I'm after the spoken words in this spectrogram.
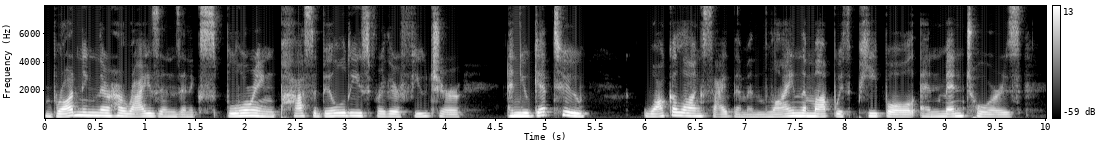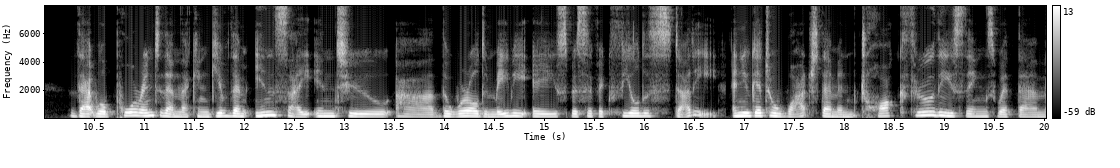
broadening their horizons and exploring possibilities for their future, and you get to walk alongside them and line them up with people and mentors that will pour into them that can give them insight into uh, the world and maybe a specific field of study. And you get to watch them and talk through these things with them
